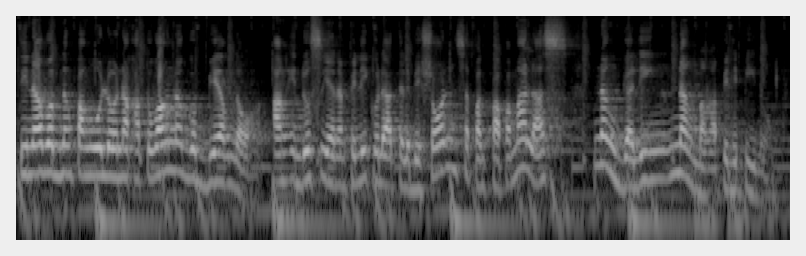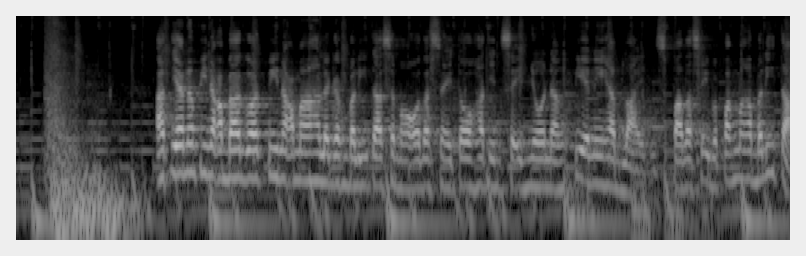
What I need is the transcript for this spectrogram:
Tinawag ng Pangulo na katuwang ng gobyerno ang industriya ng pelikula at telebisyon sa pagpapamalas ng galing ng mga Pilipino. At yan ang pinakabago at pinakamahalagang balita sa mga oras na ito hatid sa inyo ng PNA Headlines. Para sa iba pang mga balita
